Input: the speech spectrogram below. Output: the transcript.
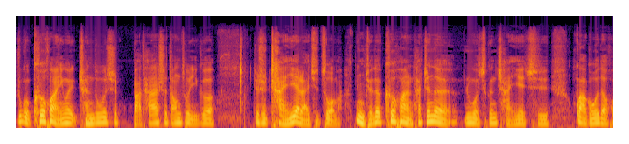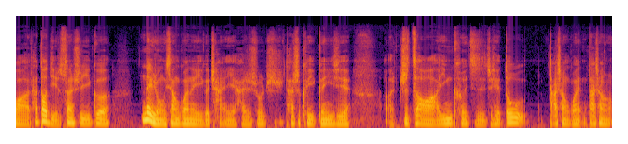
如果科幻，因为成都是把它是当做一个就是产业来去做嘛，那你觉得科幻它真的如果去跟产业去挂钩的话，它到底算是一个内容相关的一个产业，还是说只它是可以跟一些呃制造啊、硬科技这些都搭上关、搭上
